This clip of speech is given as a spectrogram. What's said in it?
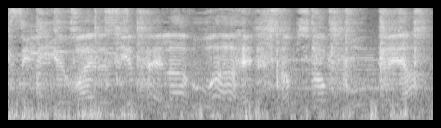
इसीलिए वायरस ये फैला हुआ है। सब स्टॉप हो गया।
